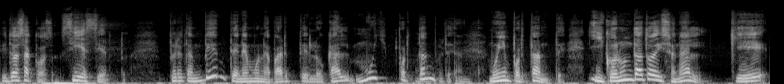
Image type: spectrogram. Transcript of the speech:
y todas esas cosas. Sí es cierto. Pero también tenemos una parte local muy importante, importante. muy importante. Y con un dato adicional, que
